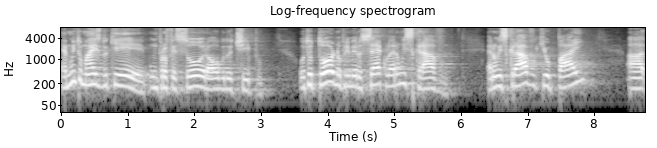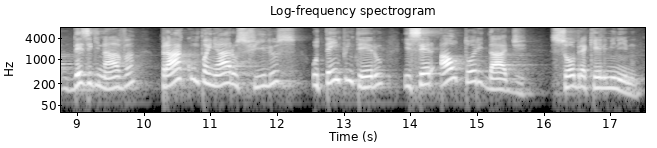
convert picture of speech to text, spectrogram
é muito mais do que um professor ou algo do tipo. O tutor no primeiro século era um escravo. Era um escravo que o pai ah, designava para acompanhar os filhos o tempo inteiro e ser autoridade sobre aquele menino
